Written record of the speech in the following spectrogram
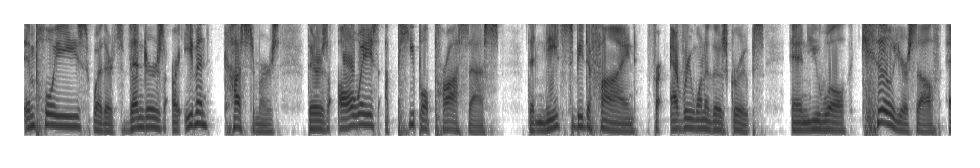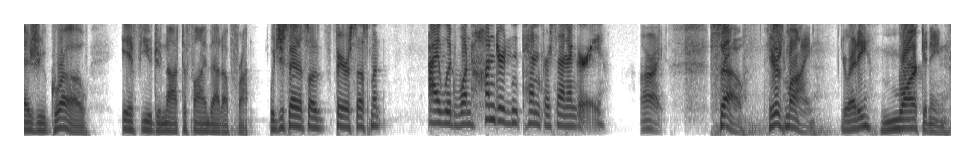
employees, whether it's vendors, or even customers, there's always a people process that needs to be defined for every one of those groups, and you will kill yourself as you grow if you do not define that up front. Would you say that's a fair assessment? I would 110% agree. All right. So here's mine. You ready? Marketing.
